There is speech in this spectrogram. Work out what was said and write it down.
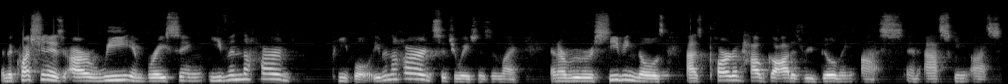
And the question is, are we embracing even the hard people, even the hard situations in life? And are we receiving those as part of how God is rebuilding us and asking us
